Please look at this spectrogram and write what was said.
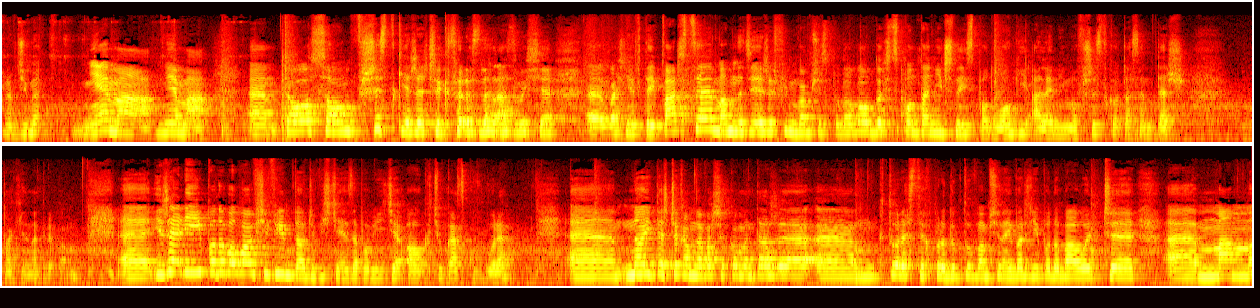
Sprawdzimy. Nie ma, nie ma. To są wszystkie rzeczy, które znalazły się e, właśnie w tej paczce. Mam nadzieję, że film Wam się spodobał. Dość spontaniczny i z podłogi, ale mimo wszystko czasem też takie nagrywam. E, jeżeli podobał Wam się film, to oczywiście nie zapomnijcie o kciukasku w górę. E, no i też czekam na Wasze komentarze, e, które z tych produktów Wam się najbardziej podobały, czy mam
